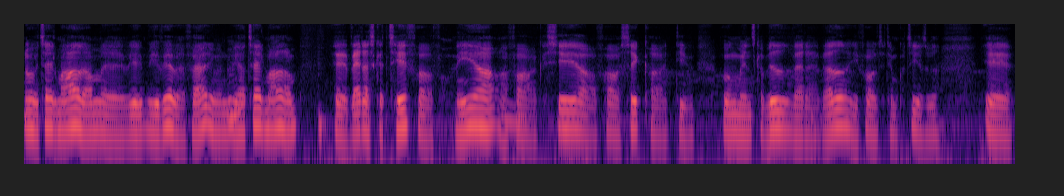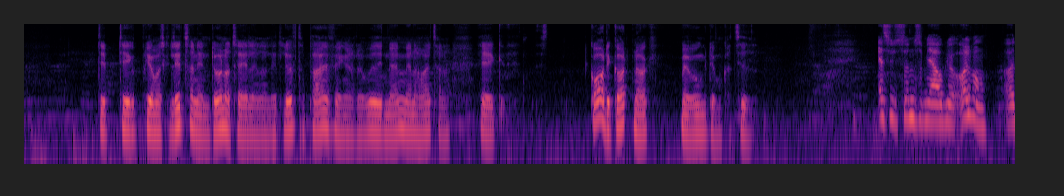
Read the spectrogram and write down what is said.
Nu har vi talt meget om, øh, vi, vi er ved at være færdige, men mm. vi har talt meget om, øh, hvad der skal til for at få mere, og for at engagere, og for at sikre, at de unge mennesker ved, hvad der er hvad i forhold til demokrati osv. Øh, det, det bliver måske lidt sådan en dundertale, eller lidt løftet pegefinger derude i den anden ende af højtaler. Øh, går det godt nok med unge demokratiet? Jeg synes, sådan som jeg oplever Aalborg, og,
